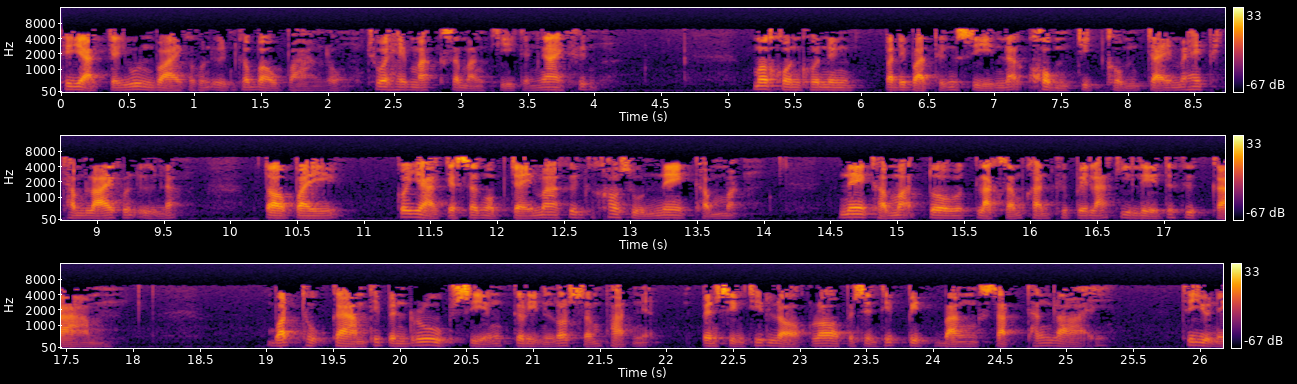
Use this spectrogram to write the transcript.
ที่อยากจะยุ่นวายกับคนอื่นก็เบาบางลง ช่วยให้มรรคสมังคีกันง่ายขึ้น เมื่อคนคนหนึ่งปฏิบัติถึงศีลและข่มจิตข่มใจไม่ให้ทำร้ายคนอื่นแล้วต่อไปก็อยากจะสงบใจมากขึ้นก็เข้าสู่เนคขมะ เนคขมะตัวหลักสำคัญคือไปละกิเลสก็คือกาม วัตถุกามที่เป็นรูปเสียงกลิ่นรสสัมผัสเนี่ยเป็นสิ่งที่หลอกล่อเป็นสิ่งที่ปิดบังสัตว์ทั้งหลาย ที่อยู่ใน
